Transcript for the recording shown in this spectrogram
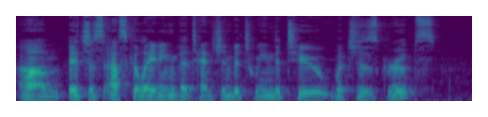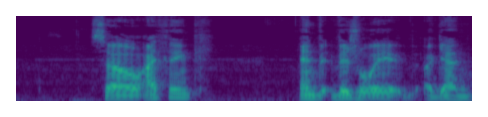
Um, it's just escalating the tension between the two witches groups. So I think, and visually, again,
